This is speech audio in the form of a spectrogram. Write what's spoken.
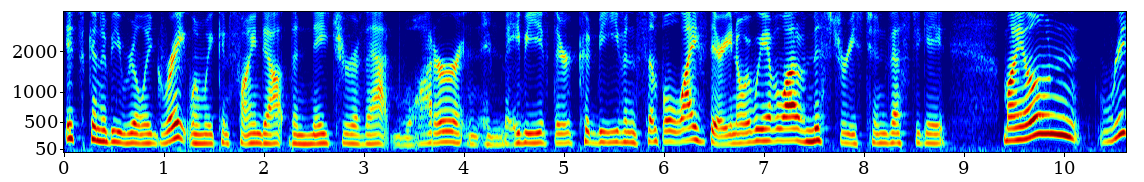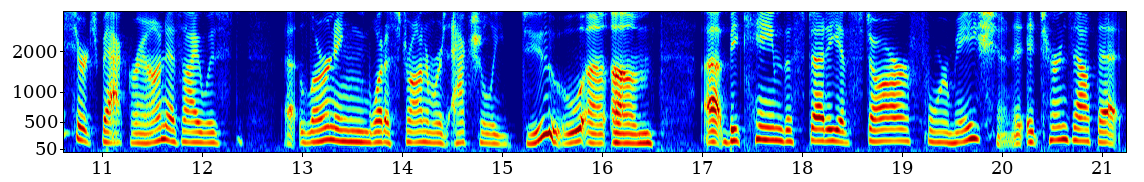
it's going to be really great when we can find out the nature of that water and, and maybe if there could be even simple life there. You know, we have a lot of mysteries to investigate. My own research background, as I was uh, learning what astronomers actually do, uh, um, uh, became the study of star formation. It, it turns out that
